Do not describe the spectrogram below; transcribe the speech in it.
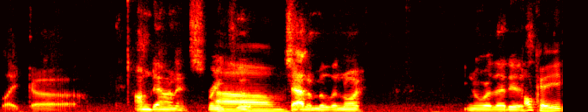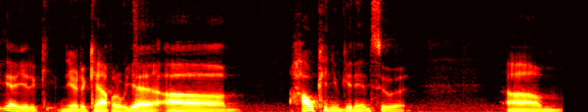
like uh I'm down in Springfield, Um, Chatham, Illinois. You know where that is? Okay, yeah, you're the- near the capital. Yeah. Um, how can you get into it? Um,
